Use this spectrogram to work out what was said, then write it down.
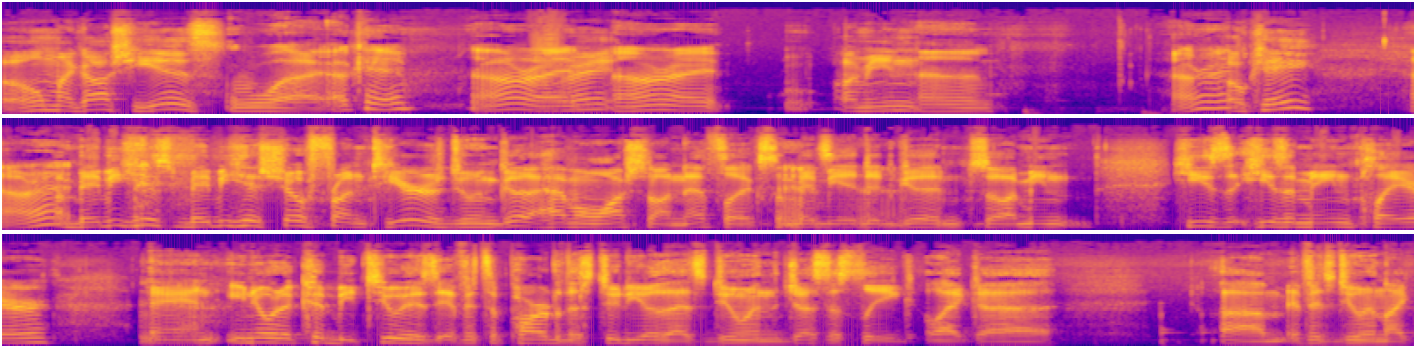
Oh my gosh, he is. What? Okay. All right. All right. All right. I mean, Uh, all right. okay. All right. maybe his maybe his show Frontier is doing good. I haven't watched it on Netflix, so Yeah, maybe it did good. So I mean, he's he's a main player, and you know what it could be too is if it's a part of the studio that's doing the Justice League, like uh, um, if it's doing like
